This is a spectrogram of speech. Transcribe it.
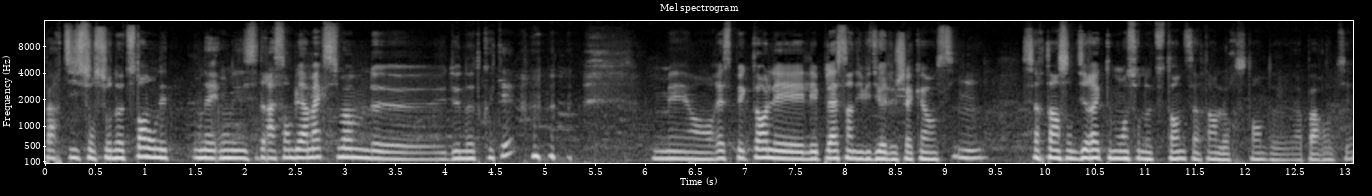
Partis sur, sur notre stand, on, est, on, est, on essaie de rassembler un maximum de, de notre côté. Mais en respectant les, les places individuelles de chacun aussi. Mm. Certains sont directement sur notre stand, certains leur stand euh, à part entière.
